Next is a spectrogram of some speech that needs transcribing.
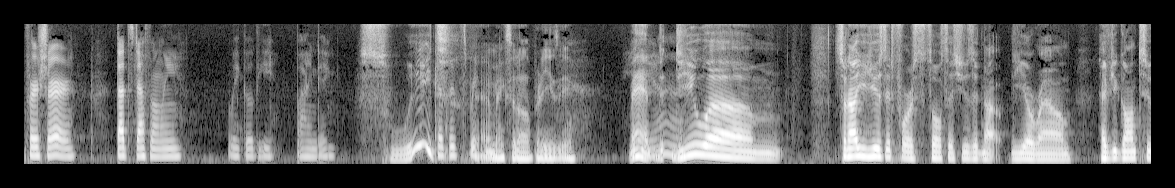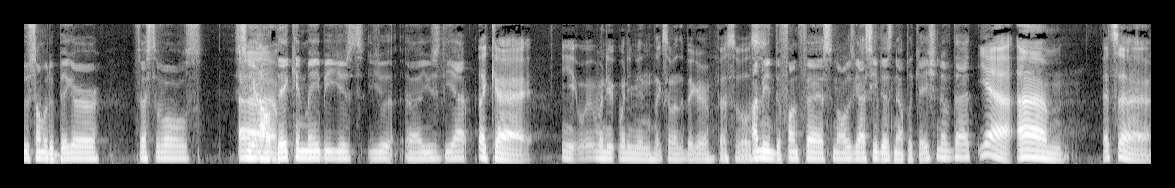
for sure, that's definitely legally binding Sweet. because it's yeah, it makes it all pretty easy. Man, d- do you um so now you use it for solstice, use it not year round. Have you gone to some of the bigger festivals? See how Uh, they can maybe use you uh, use the app. Like, uh, what do you what do you mean? Like some of the bigger festivals? I mean, the Fun Fest and all those guys. See if there's an application of that. yeah. Um, that's a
